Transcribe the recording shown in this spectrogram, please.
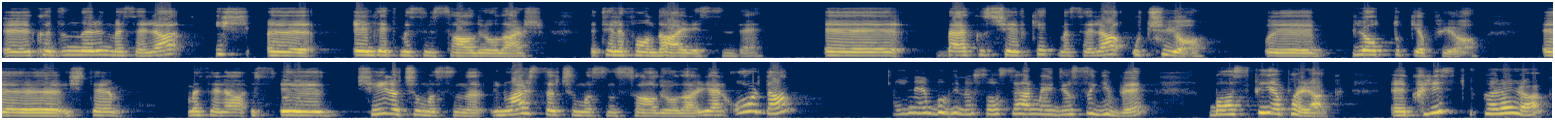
e, kadınların mesela iş e, elde etmesini sağlıyorlar e, telefon dairesinde. E, Belkıs Şevket mesela uçuyor, e, pilotluk yapıyor. E, işte mesela e, şehir açılmasını, üniversite açılmasını sağlıyorlar. Yani oradan yine bugünün sosyal medyası gibi baskı yaparak, e, kriz çıkararak,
